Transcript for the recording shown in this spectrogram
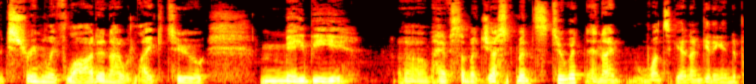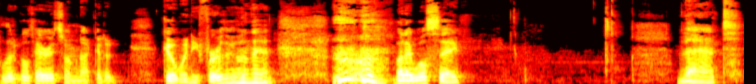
extremely flawed, and I would like to maybe um, have some adjustments to it. And I, once again, I'm getting into political territory, so I'm not going to go any further than that. but I will say that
